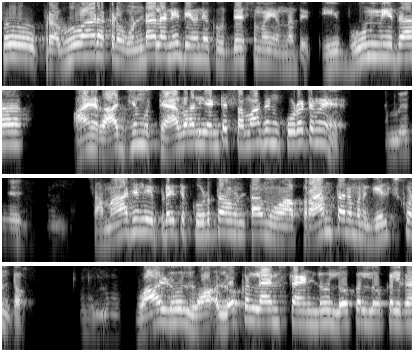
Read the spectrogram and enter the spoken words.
సో ప్రభువారు అక్కడ ఉండాలని దేవుని యొక్క ఉద్దేశమై ఉన్నది. ఈ భూమి మీద ఆయన రాజ్యము తేవాలి అంటే సమాజం కూడటమే. సమాజంగా ఎప్పుడైతే కూడుతా ఉంటామో ఆ ప్రాంతాన్ని మనం గెలుచుకుంటాం. వాళ్ళు లోకల్ ల్యాండ్ స్టాండ్ లోకల్ లోకల్గా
